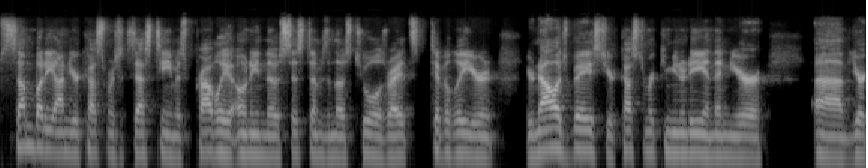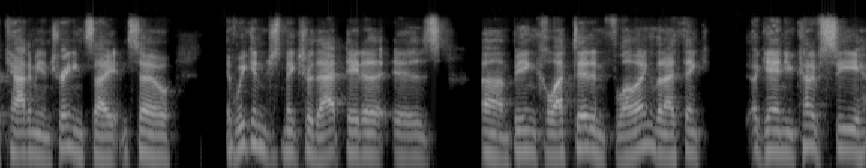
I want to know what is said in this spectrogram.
somebody on your customer success team is probably owning those systems and those tools, right? It's typically your your knowledge base, your customer community, and then your um, your academy and training site. And so if we can just make sure that data is um, being collected and flowing, then I think again you kind of see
